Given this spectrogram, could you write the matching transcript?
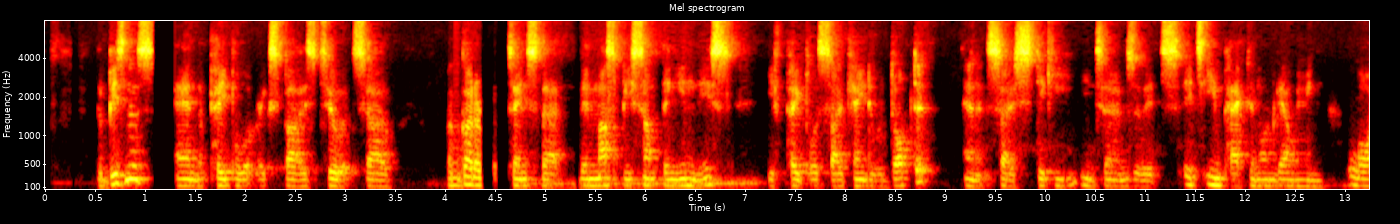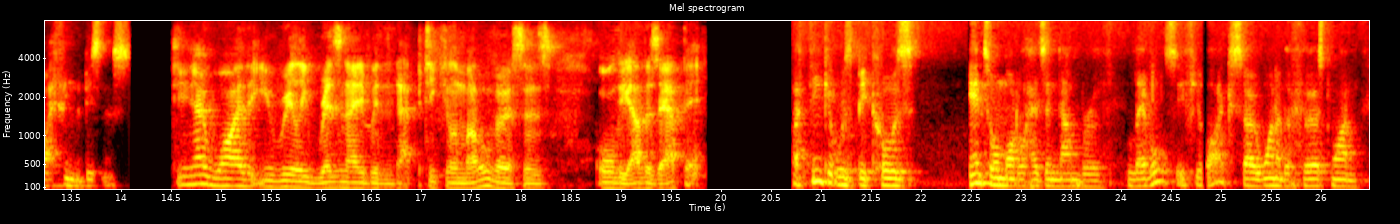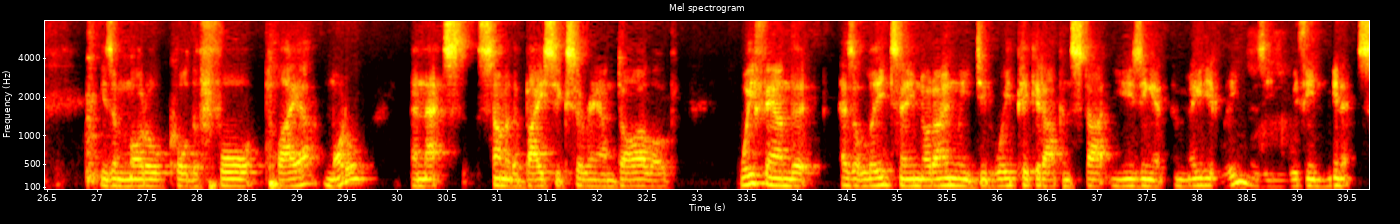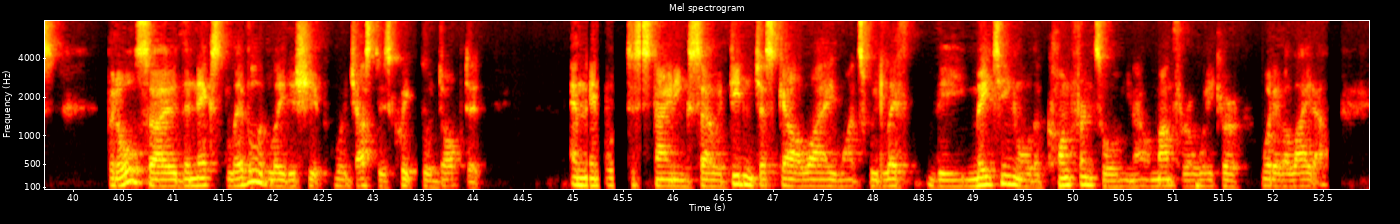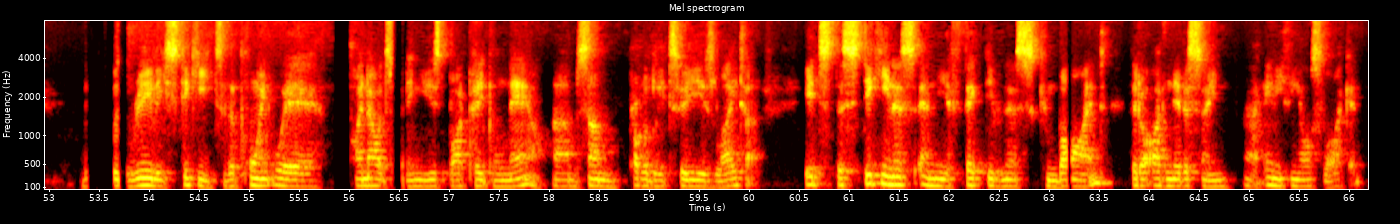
the business and the people that were exposed to it. So I've got a sense that there must be something in this if people are so keen to adopt it and it's so sticky in terms of its its impact and ongoing life in the business. Do you know why that you really resonated with that particular model versus all the others out there? I think it was because Mentor model has a number of levels, if you like. So one of the first one is a model called the four player model, and that's some of the basics around dialogue. We found that as a lead team, not only did we pick it up and start using it immediately, as in within minutes, but also the next level of leadership were just as quick to adopt it. And then was sustaining, so it didn't just go away once we'd left the meeting or the conference, or you know, a month or a week or whatever later. It was really sticky to the point where I know it's being used by people now, um, some probably two years later. It's the stickiness and the effectiveness combined that I've never seen uh, anything else like it.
